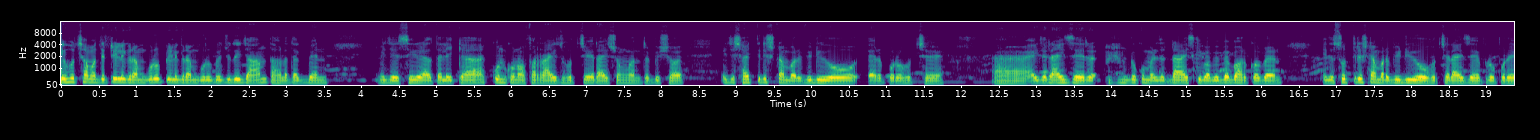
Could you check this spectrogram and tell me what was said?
এই হচ্ছে আমাদের টেলিগ্রাম গ্রুপ টেলিগ্রাম গ্রুপে যদি যান, তাহলে দেখবেন এই যে সিরিয়াল তালিকা, কোন কোন অফার রাইজ হচ্ছে রাইজ সংক্রান্ত বিষয়, এই যে সাঁত্রিশ নাম্বার ভিডিও এরপরে হচ্ছে এই যে রাইজের ডকুমেন্ট রাইজ কীভাবে ব্যবহার করবেন, এই যে ছত্রিশ নাম্বার ভিডিও হচ্ছে রাইজের উপরে,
